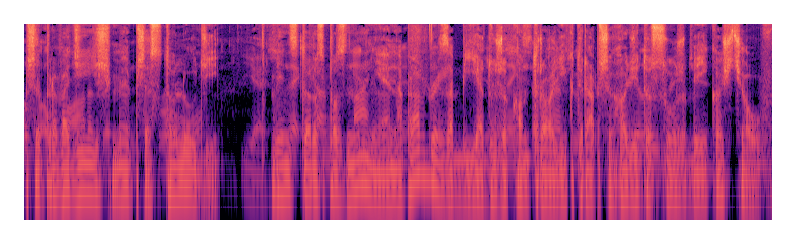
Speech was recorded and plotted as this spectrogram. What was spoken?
Przeprowadziliśmy przez to ludzi. Więc to rozpoznanie naprawdę zabija dużo kontroli, która przychodzi do służby i kościołów.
